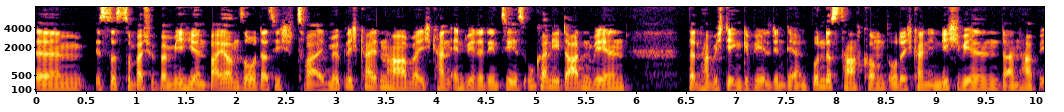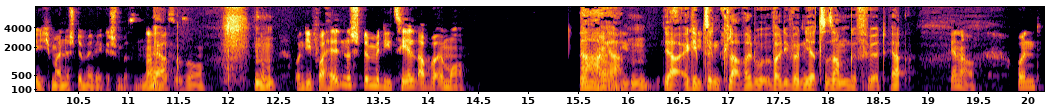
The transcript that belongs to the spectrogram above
ähm, ist das zum Beispiel bei mir hier in Bayern so, dass ich zwei Möglichkeiten habe. Ich kann entweder den CSU-Kandidaten wählen, dann habe ich den gewählt, in der in den Bundestag kommt, oder ich kann ihn nicht wählen, dann habe ich meine Stimme weggeschmissen. Ne? Ja. So. Mhm. Und die Verhältnisstimme, die zählt aber immer. Ah, Ja, ja. die- hm. Ja, ergibt Sinn, klar, weil du, weil die würden ja zusammengeführt, ja. Genau. Und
